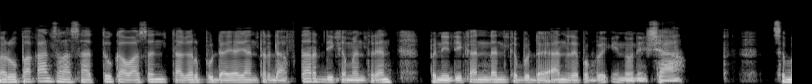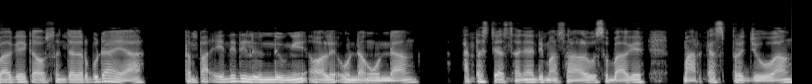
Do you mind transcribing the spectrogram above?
Merupakan salah satu kawasan cagar budaya yang terdaftar di Kementerian Pendidikan dan Kebudayaan Republik Indonesia. Sebagai kawasan cagar budaya, tempat ini dilindungi oleh undang-undang atas jasanya di masa lalu sebagai markas perjuang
